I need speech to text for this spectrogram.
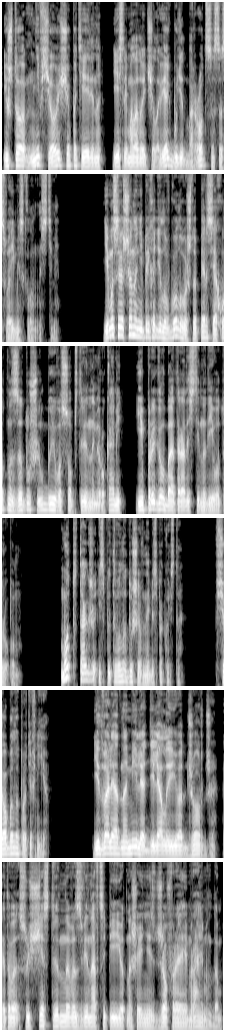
и что не все еще потеряно, если молодой человек будет бороться со своими склонностями. Ему совершенно не приходило в голову, что Перси охотно задушил бы его собственными руками и прыгал бы от радости над его трупом. Мот также испытывала душевное беспокойство. Все было против нее. Едва ли одна миля отделяла ее от Джорджа, этого существенного звена в цепи ее отношений с Джоффреем Раймондом,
